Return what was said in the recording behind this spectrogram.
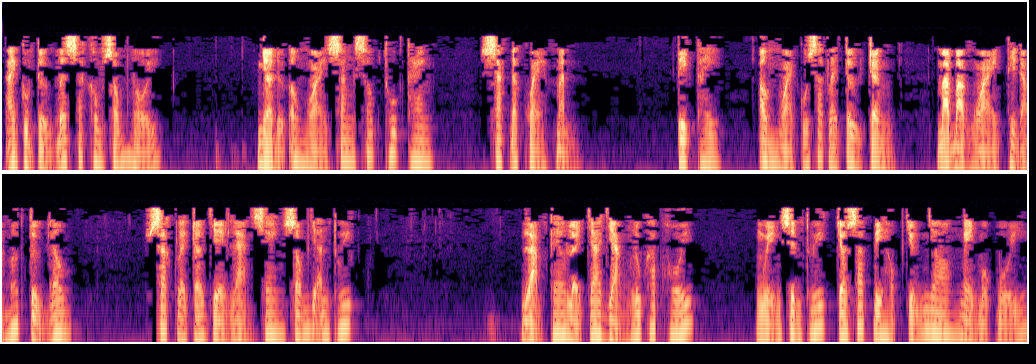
ai cũng tưởng bé sắt không sống nổi. Nhờ được ông ngoại săn sóc thuốc thang, sắt đã khỏe mạnh. Tiếc thay, ông ngoại của sắt lại từ trần, mà bà ngoại thì đã mất từ lâu. sắt lại trở về làng sen sống với anh Thuyết. Làm theo lời cha dặn lúc hấp hối, Nguyễn Sinh Thuyết cho sắc đi học chữ nho ngày một buổi,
